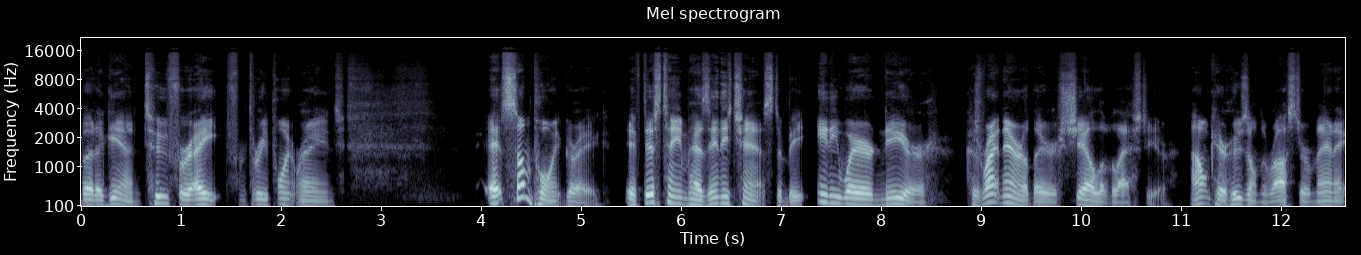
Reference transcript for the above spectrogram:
but again, two for eight from three point range. At some point, Greg, if this team has any chance to be anywhere near, because right now they're a shell of last year. I don't care who's on the roster, Manek,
